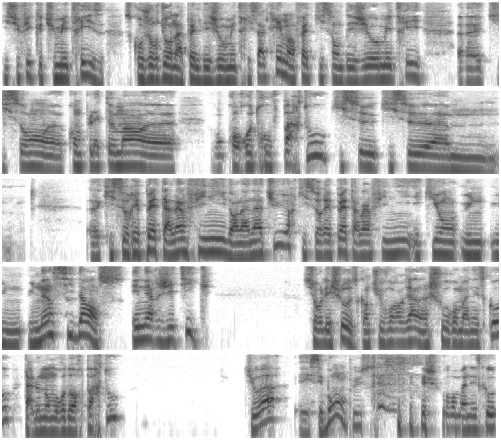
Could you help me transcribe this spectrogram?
il suffit que tu maîtrises ce qu'aujourd'hui on appelle des géométries sacrées, mais en fait qui sont des géométries qui sont complètement qu'on retrouve partout, qui se, qui se, euh, euh, qui se répètent à l'infini dans la nature, qui se répètent à l'infini et qui ont une, une, incidence énergétique sur les choses. Quand tu vois, regardes un chou romanesco, tu as le nombre d'or partout. tu vois, et c'est bon en plus, romanesco.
